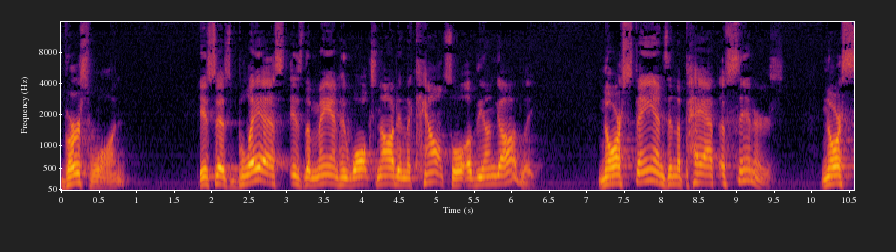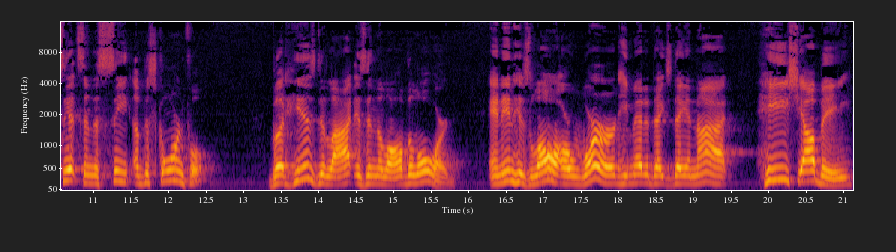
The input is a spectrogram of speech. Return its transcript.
Verse 1, it says, Blessed is the man who walks not in the counsel of the ungodly, nor stands in the path of sinners, nor sits in the seat of the scornful. But his delight is in the law of the Lord. And in his law or word he meditates day and night. He shall be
